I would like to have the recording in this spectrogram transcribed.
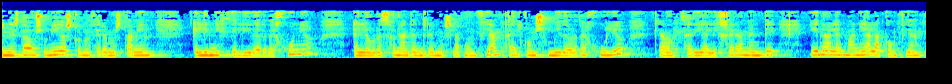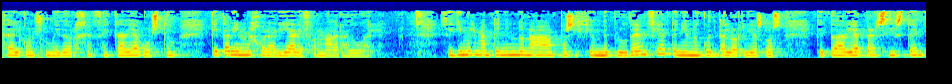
En Estados Unidos conoceremos también el índice líder de junio, en la eurozona tendremos la confianza del consumidor de julio, que avanzaría ligeramente, y en Alemania la confianza del consumidor GFK de agosto, que también mejoraría de forma gradual. Seguimos manteniendo una posición de prudencia, teniendo en cuenta los riesgos que todavía persisten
